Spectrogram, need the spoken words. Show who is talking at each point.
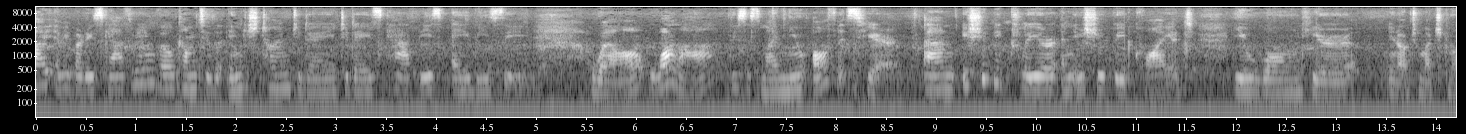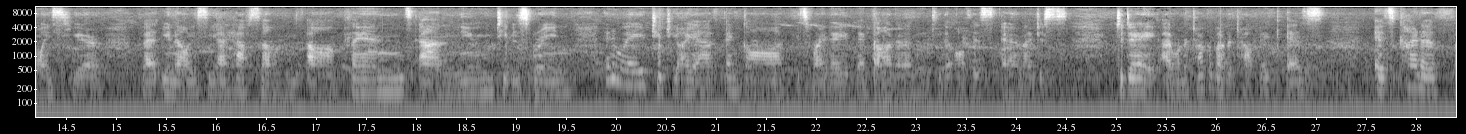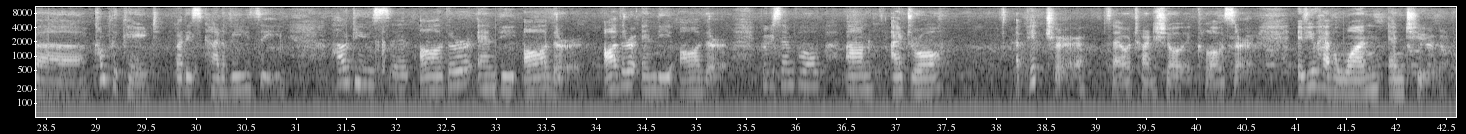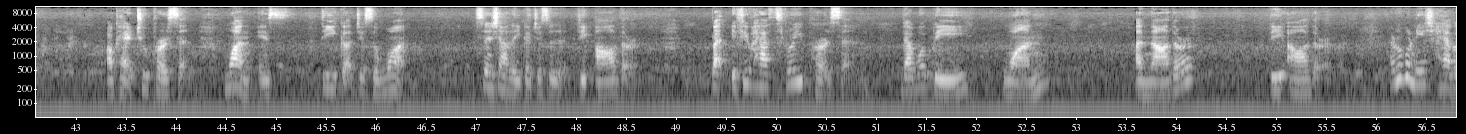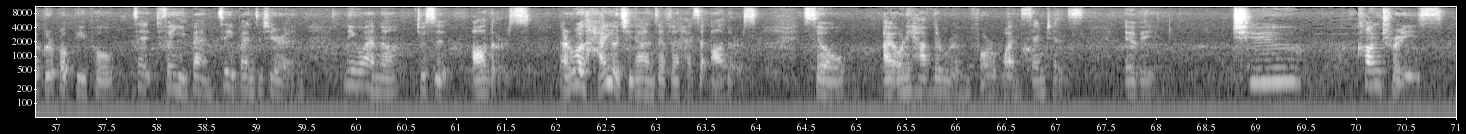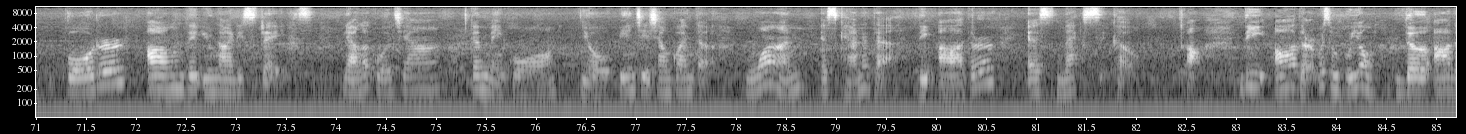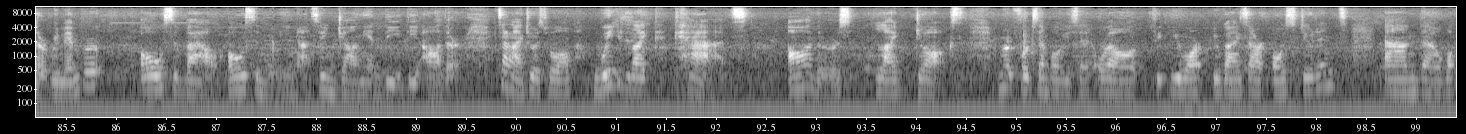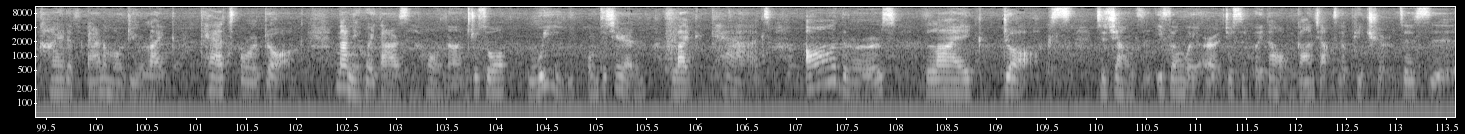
Speaker 1: Hi everybody, it's Catherine. Welcome to the English time today. Today's Kathy's ABC. Well, voila, this is my new office here. And it should be clear and it should be quiet. You won't hear you know too much noise here but you know you see I have some uh, plans and new TV screen anyway TGIF thank God it's Friday thank God that I'm to the office and I just today I want to talk about a topic is it's kind of uh, complicated, but it's kind of easy. How do you say other and the other? Other and the other. For example, um, I draw a picture, so I will try to show it closer. If you have one and two, okay, two person, one is 第一个就是 one，剩下的一个就是 the other. But if you have three person, that would be one, another, the other. 那如果你 have a group of people，再分一半，这一半这些人，另外呢就是 others。那如果还有其他人再分，还是 others。So I only have the room for one sentence. It'll be two countries border on the United States. 两个国家跟美国有边界相关的。One is Canada, the other is Mexico. 好，the other 为什么不用 the other？Remember O 是 vowel，O 是母音啊，所以你就要念 the the other。再来就是说，we like cats。Others like dogs. For example, you said, "Well, you are you guys are all students, and uh, what kind of animal do you like, cat or dog?" 那你回答的时候呢，你就说 "We 我们这些人 like cats, others like dogs." 是这样子，一分为二，就是回到我们刚刚讲这个 picture，这是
